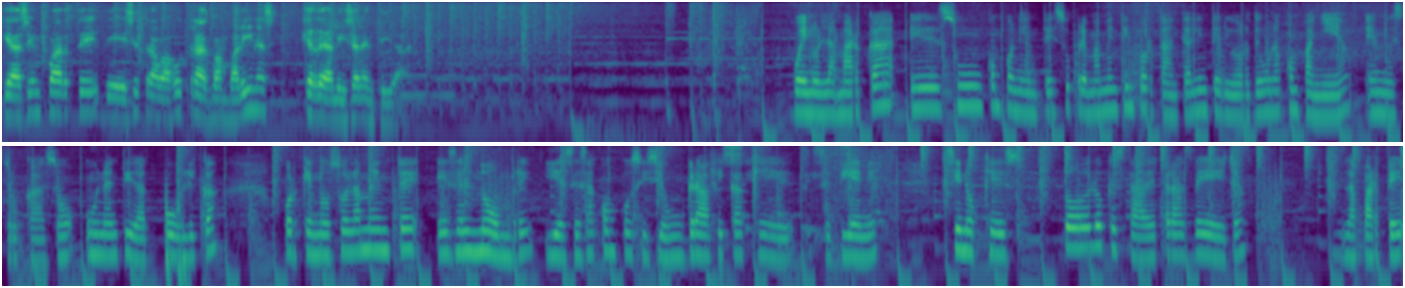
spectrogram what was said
que hacen parte de ese trabajo tras bambalinas que realiza la entidad. Bueno, la marca es un componente supremamente importante al interior de una compañía, en nuestro caso una entidad pública, porque no solamente es el nombre y es esa composición gráfica que se tiene, sino que es todo lo que está detrás de ella, la parte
